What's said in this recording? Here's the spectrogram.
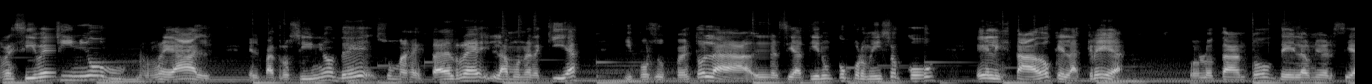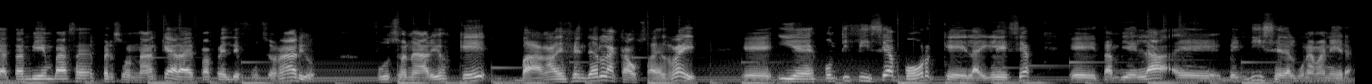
recibe patrocinio real, el patrocinio de su majestad el rey, la monarquía y por supuesto la universidad tiene un compromiso con el Estado que la crea. Por lo tanto, de la universidad también va a ser personal que hará el papel de funcionario, funcionarios que van a defender la causa del rey. Eh, y es pontificia porque la iglesia eh, también la eh, bendice de alguna manera.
